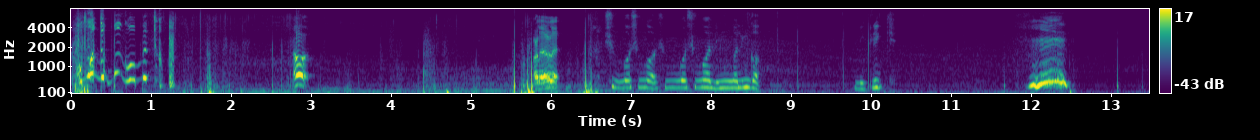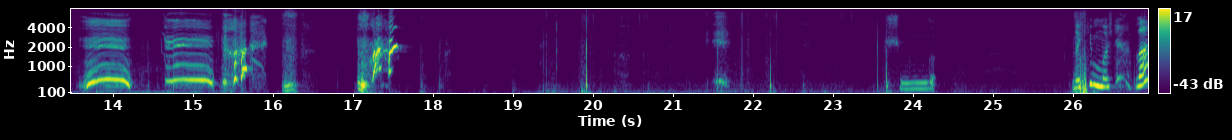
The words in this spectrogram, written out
What the fuck? Oh, but- Oh. Şunga şunga şunga şunga linga linga. Lik lik. Şunga. Rakip baş... Lan!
